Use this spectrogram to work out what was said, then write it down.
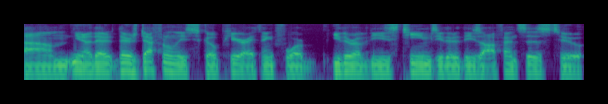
um, you know, there, there's definitely scope here, I think, for either of these teams, either of these offenses to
